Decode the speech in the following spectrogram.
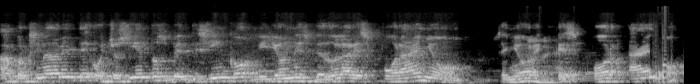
aproximadamente 825 millones de dólares por año, señores, es por año.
